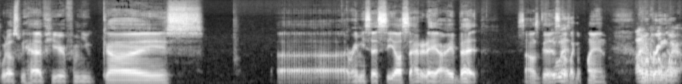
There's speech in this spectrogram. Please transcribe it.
what else we have here from you guys. Uh Ramey says, see y'all Saturday. All right, bet. Sounds good. Do Sounds it. like a plan. I am gonna bring up,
